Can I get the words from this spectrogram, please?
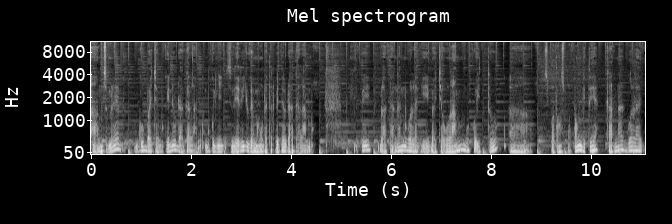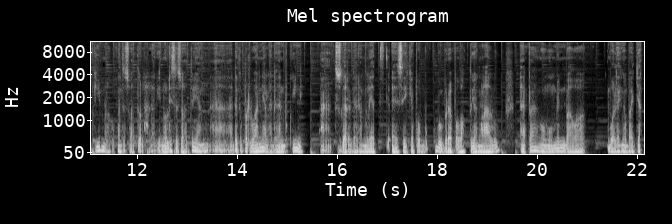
Um, Sebenarnya gue baca buku ini udah agak lama, bukunya sendiri juga emang udah terbitnya udah agak lama. Tapi belakangan gue lagi baca ulang buku itu uh, sepotong-sepotong gitu ya, karena gue lagi melakukan sesuatu lah, lagi nulis sesuatu yang uh, ada keperluannya lah dengan buku ini. Nah, terus gara-gara melihat eh, si kepo buku beberapa waktu yang lalu apa ngumumin bahwa boleh ngebajak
